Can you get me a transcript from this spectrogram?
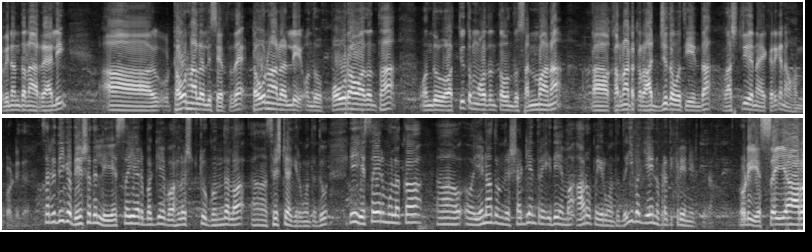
ಅಭಿನಂದನಾ ರ್ಯಾಲಿ ಟೌನ್ ಹಾಲಲ್ಲಿ ಸೇರ್ತದೆ. ಟೌನ್ ಹಾಲಲ್ಲಿ ಒಂದು ಪೌರವಾದಂತಹ ಒಂದು ಅತ್ಯುತ್ತಮವಾದಂಥ ಒಂದು ಸನ್ಮಾನ ಕರ್ನಾಟಕ ರಾಜ್ಯದ ವತಿಯಿಂದ ರಾಷ್ಟ್ರೀಯ ನಾಯಕರಿಗೆ ನಾವು ಹಮ್ಮಿಕೊಂಡಿದ್ದೇವೆ. ಸರ್, ಇದೀಗ ದೇಶದಲ್ಲಿ ಎಸ್ ಐ ಆರ್ ಬಗ್ಗೆ ಬಹಳಷ್ಟು ಗೊಂದಲ ಸೃಷ್ಟಿಯಾಗಿರುವಂಥದ್ದು ಈ ಎಸ್ ಐ ಆರ್ ಮೂಲಕ ಏನಾದರೂ ಒಂದು ಷಡ್ಯಂತ್ರ ಇದೆ ಎಂಬ ಆರೋಪ ಇರುವಂಥದ್ದು ಈ ಬಗ್ಗೆ ಏನು ಪ್ರತಿಕ್ರಿಯೆ ನೀಡ್ತೀರಾ? ನೋಡಿ ಎಸ್ ಐ ಆರ್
